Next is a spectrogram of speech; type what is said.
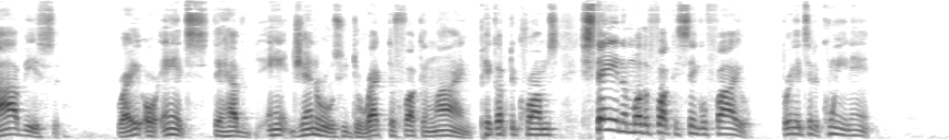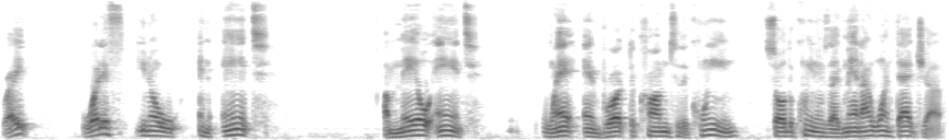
obviously, right? Or ants, they have ant generals who direct the fucking line, pick up the crumbs, stay in a motherfucking single file, bring it to the queen ant, right? What if, you know, an ant a male ant went and brought the crumb to the queen, saw the queen and was like, man, I want that job.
